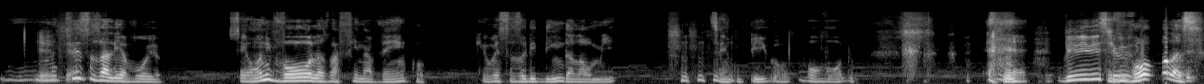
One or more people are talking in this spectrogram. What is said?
Não Yes, existas alia vojo. Se oni volas la fina venko, que eu estas ridinda la mi, sem cupigo, vovodo. Vi vidis Se vi ĉu? volas,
